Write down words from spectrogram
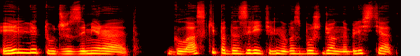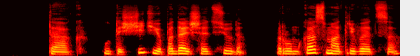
Элли тут же замирает. Глазки подозрительно возбужденно блестят. Так, утащить ее подальше отсюда. Ромка осматривается.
